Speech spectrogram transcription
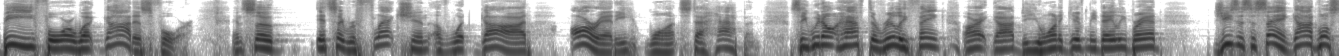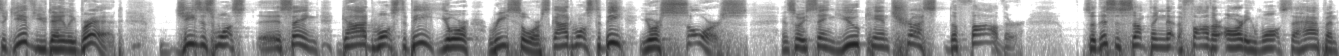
be for what God is for. And so it's a reflection of what God already wants to happen. See, we don't have to really think, all right, God, do you want to give me daily bread? Jesus is saying God wants to give you daily bread. Jesus wants is saying God wants to be your resource. God wants to be your source. And so he's saying you can trust the Father. So this is something that the Father already wants to happen,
